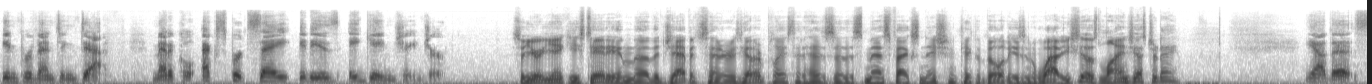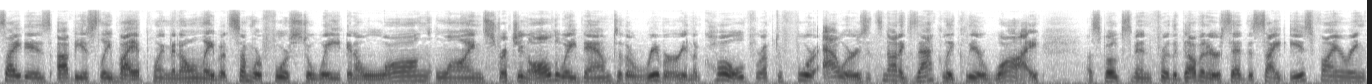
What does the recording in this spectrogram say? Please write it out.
in preventing death. Medical experts say it is a game changer. So you're at Yankee Stadium. Uh, the Javits Center is the other place that has uh, this mass vaccination capabilities. And wow, did you see those lines yesterday? Yeah, the site is obviously by appointment only, but some were forced to wait in a long line stretching all the way down to the river in the cold for up to four hours. It's not exactly clear why. A spokesman for the governor said the site is firing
